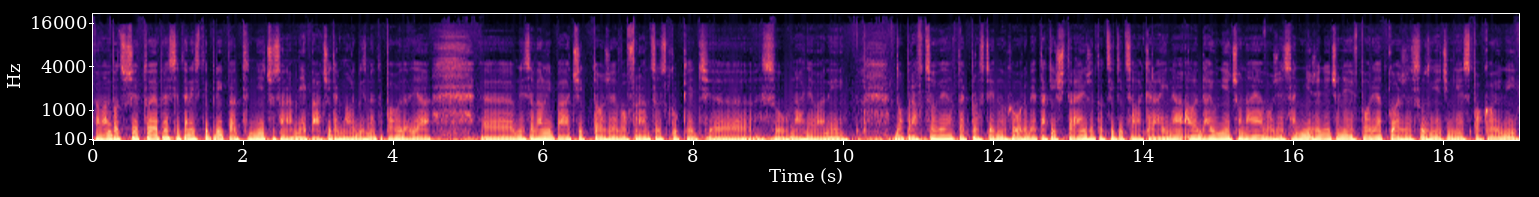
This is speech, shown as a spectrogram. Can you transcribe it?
A mám pocit, že to je presne ten istý prípad. Niečo sa nám nepáči, tak mali by sme to povedať. Ja, e, mne sa veľmi páči to, že vo Francúzsku, keď e, sú nahnevaní dopravcovia, tak proste jednoducho urobia taký štrajk, že to cíti celá krajina, ale dajú niečo najavo, že, sa, že niečo nie je v poriadku a že sú s niečím nespokojní.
